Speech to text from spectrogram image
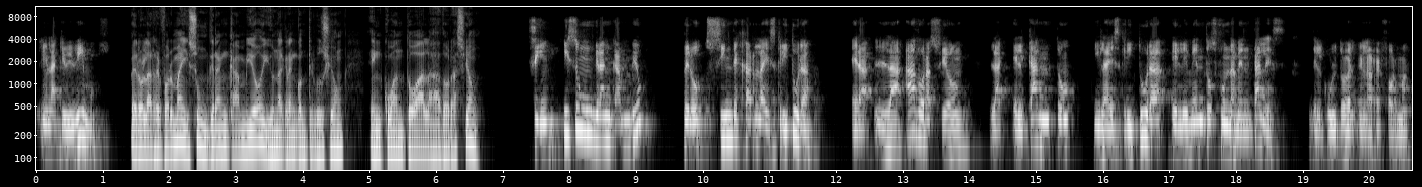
en la que vivimos. Pero la reforma hizo un gran cambio y una gran contribución en cuanto a la adoración. Sí, hizo un gran cambio, pero sin dejar la escritura. Era la adoración, el canto y la escritura elementos fundamentales del culto en la reforma.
